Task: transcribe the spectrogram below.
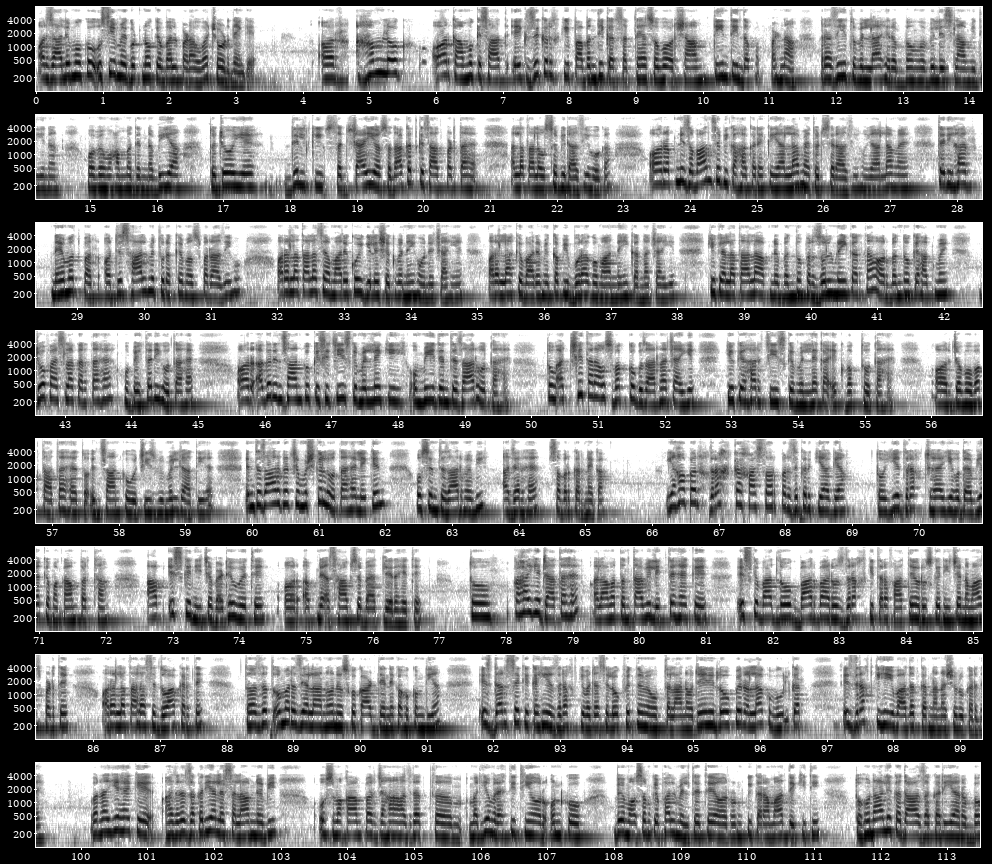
اور ظالموں کو اسی میں گٹنوں کے بل پڑا ہوا چھوڑ دیں گے۔ اور ہم لوگ اور کاموں کے ساتھ ایک ذکر کی پابندی کر سکتے ہیں صبح اور شام۔ تین تین دفعہ پڑھنا۔ رضی تو بلّہ ربم و بال اسلام دین و محمد نبیا تو جو یہ دل کی سچائی اور صداقت کے ساتھ پڑھتا ہے، اللہ تعالیٰ اس سے بھی راضی ہوگا۔ اور اپنی زبان سے بھی کہا کرے کہ یا اللہ میں تجھ سے راضی ہوں، یا اللہ میں تیری ہر نعمت پر اور جس حال میں تو رکھے میں اس پر راضی ہوں۔ اور اللہ تعالیٰ سے ہمارے کوئی گلے شکوے نہیں ہونے چاہیے اور اللہ کے بارے میں کبھی برا گمان نہیں کرنا چاہیے، کیونکہ اللہ تعالیٰ اپنے بندوں پر ظلم نہیں کرتا اور بندوں کے حق میں جو فیصلہ کرتا ہے وہ بہتر ہی ہوتا ہے۔ اور اگر انسان کو کسی چیز کے ملنے کی امید، انتظار ہوتا ہے تو اچھی طرح اس وقت کو گزارنا چاہیے، کیونکہ ہر چیز کے ملنے کا ایک وقت ہوتا ہے۔ اور جب وہ وقت آتا ہے تو انسان کو وہ چیز بھی مل جاتی ہے۔ انتظار اگرچہ مشکل ہوتا ہے، لیکن اس انتظار میں بھی اجر ہے صبر کرنے کا۔ یہاں پر درخت کا خاص طور پر ذکر کیا گیا۔ تو یہ درخت جو ہے، یہ ہدیبیہ کے مقام پر تھا۔ آپ اس کے نیچے بیٹھے ہوئے تھے اور اپنے اصحاب سے بیت لے رہے تھے۔ تو کہا یہ جاتا ہے، علامت تنتاوی لکھتے ہیں کہ اس کے بعد لوگ بار بار اس درخت کی طرف آتے اور اس کے نیچے نماز پڑھتے اور اللہ تعالیٰ سے دعا کرتے۔ تو حضرت عمر رضی اللہ عنہ نے اس کو کاٹ دینے کا حکم دیا۔ اس ڈر سے کہ کہیں اس درخت کی وجہ سے لوگ فتنے میں مبتلا نہ ہو جائے یعنی لوگ پھر اللہ کو بھول کر اس درخت کی ہی عبادت کرنا نہ شروع کر دیں۔ ورنہ یہ ہے کہ حضرت زکریہ علیہ السلام نے بھی اس مقام پر جہاں حضرت مریم رہتی تھی اور ان کو بے موسم کے پھل ملتے تھے اور ان کی کرامات دیکھی تھی۔ تو ہنالی کا دا زکریہ رب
